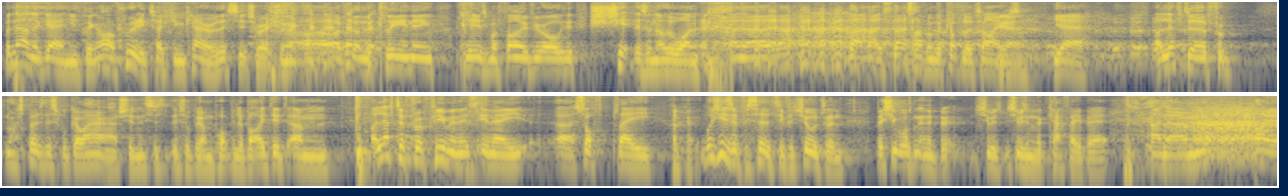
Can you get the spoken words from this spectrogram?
But now and again, you think, oh, I've really taken care of this situation. I, I've done the cleaning. Here's my five-year-old. Shit, there's another one. And uh, that, that has that's happened a couple of times. Yeah. Yeah. I left her for. I suppose this will go out actually, and this is this will be unpopular. But I did. Um, I left her for a few minutes in a uh, soft play, Okay. which is a facility for children. But she wasn't in the bit. She was she was in the cafe bit, and um, I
